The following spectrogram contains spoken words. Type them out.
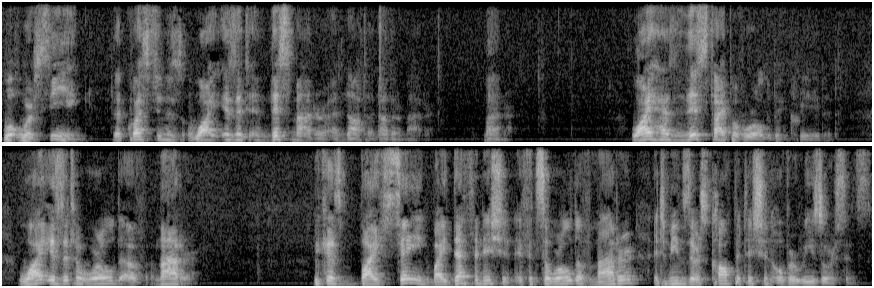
what we're seeing. The question is why is it in this manner and not another manner? manner? Why has this type of world been created? Why is it a world of matter? Because by saying, by definition, if it's a world of matter, it means there's competition over resources,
